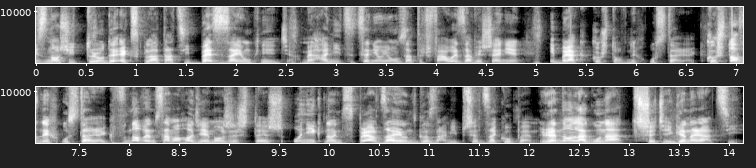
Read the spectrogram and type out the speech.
i znosi trudy eksploatacji bez zająknięcia. Mechanicy cenią ją za trwałe zawieszenie i brak kosztownych usterek. Kosztownych usterek w nowym samochodzie możesz też uniknąć sprawdzając go z nami przed zakupem. Renault Laguna trzeciej generacji.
